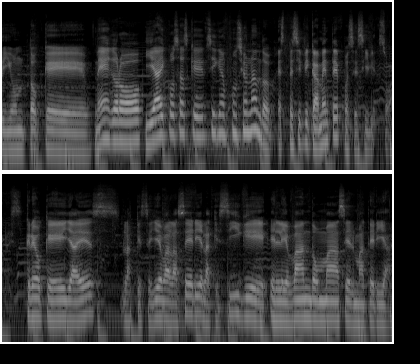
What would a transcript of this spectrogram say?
y un toque negro y hay cosas que siguen funcionando, específicamente pues Cecilia Suárez. Creo que ella es la que se lleva la serie, la que sigue elevando más el material.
